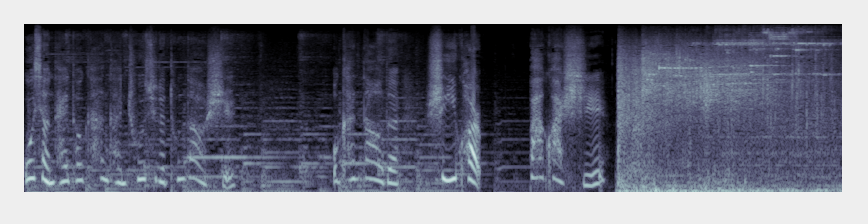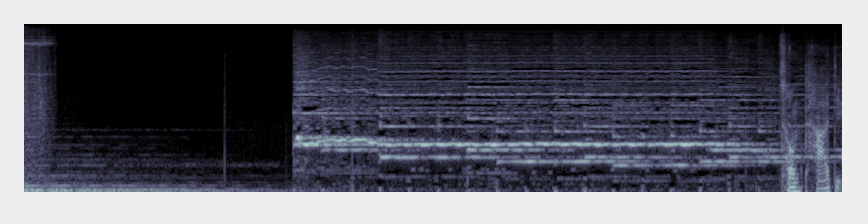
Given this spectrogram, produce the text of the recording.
我想抬头看看出去的通道时，我看到的是一块八卦石。从塔顶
